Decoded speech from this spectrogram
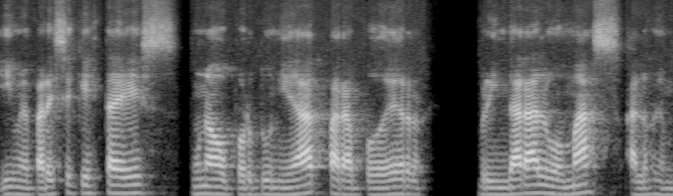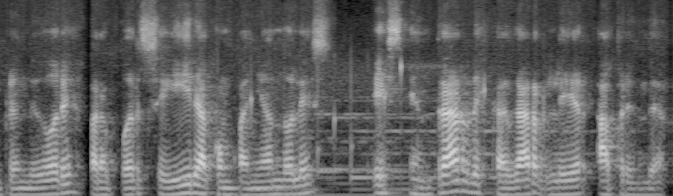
y me parece que esta es una oportunidad para poder brindar algo más a los emprendedores, para poder seguir acompañándoles, es entrar, descargar, leer, aprender.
